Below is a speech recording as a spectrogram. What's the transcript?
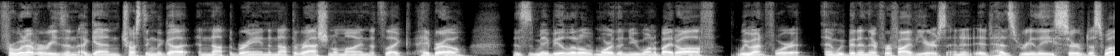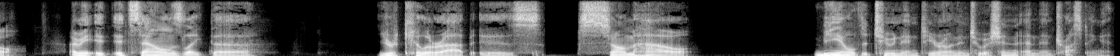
for whatever reason, again, trusting the gut and not the brain and not the rational mind that's like, hey, bro, this is maybe a little more than you want to bite off. We went for it and we've been in there for five years and it, it has really served us well. I mean, it, it sounds like the your killer app is somehow being able to tune into your own intuition and then trusting it.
